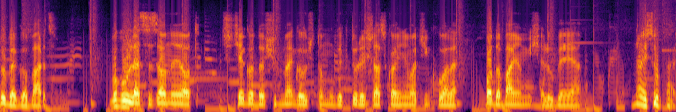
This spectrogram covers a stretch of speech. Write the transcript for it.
Lubię go bardzo. W ogóle sezony od 3 do 7 już to mówię któryś raz w kolejnym odcinku, ale podobają mi się, lubię je. No i super.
